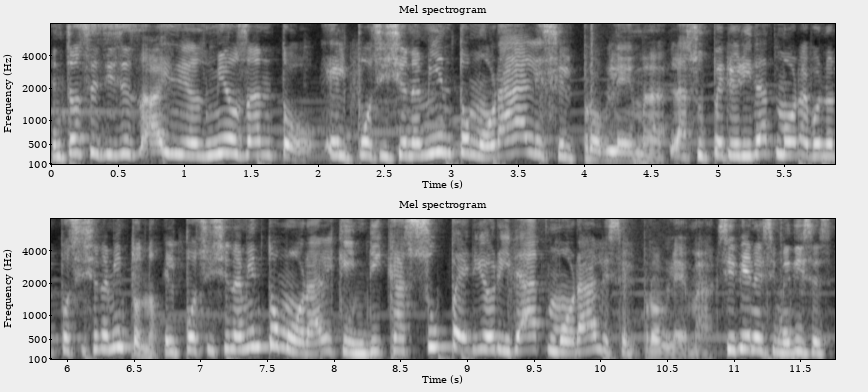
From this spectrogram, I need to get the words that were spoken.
entonces dices, ay Dios mío santo, el posicionamiento moral es el problema. La superioridad moral, bueno, el posicionamiento no. El posicionamiento moral que indica superioridad moral es el problema. Si vienes y me dices,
